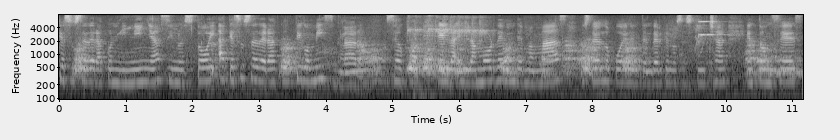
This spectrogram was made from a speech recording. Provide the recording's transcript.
qué sucederá con mi niña si no estoy, a qué sucederá contigo mismo. Claro. O sea, el, el amor de, de, mamás, ustedes lo pueden entender que nos escuchan. Entonces,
